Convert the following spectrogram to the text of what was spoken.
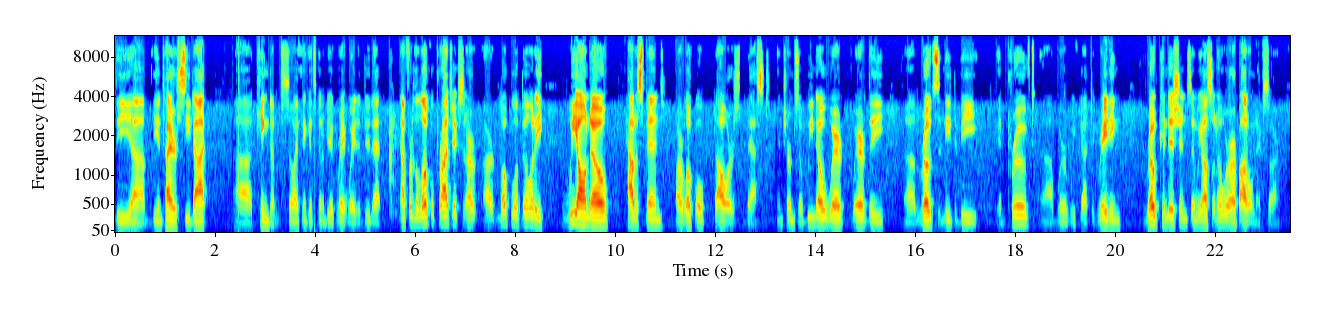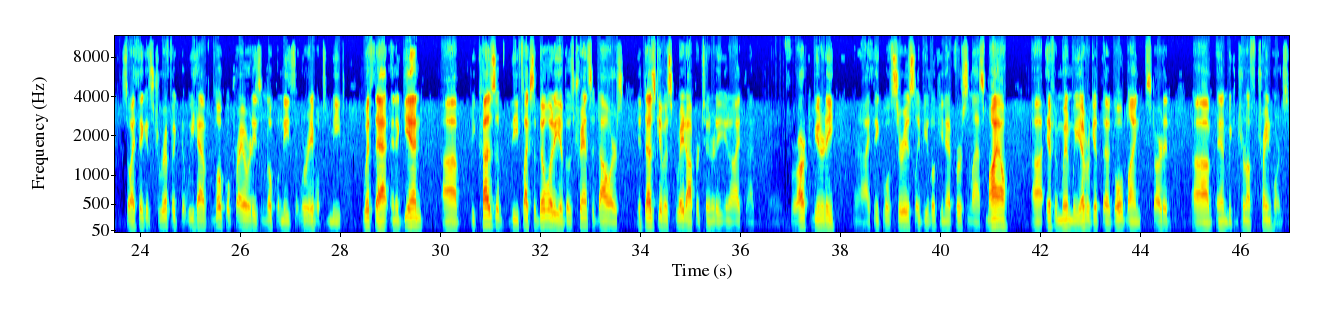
the uh, the entire CDOT uh, kingdom. So I think it's going to be a great way to do that. Now, for the local projects and our, our local ability, we all know how to spend our local dollars best in terms of we know where where the uh, roads that need to be improved, uh, where we've got degrading road conditions, and we also know where our bottlenecks are. So I think it's terrific that we have local priorities and local needs that we're able to meet with that. And again, uh, because of the flexibility of those transit dollars, it does give us great opportunity. You know, I, I for our community, uh, I think we'll seriously be looking at first and last mile uh, if and when we ever get the gold line started uh, and we can turn off the train horns.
